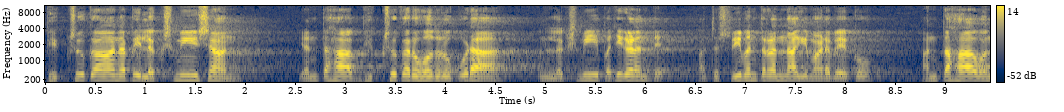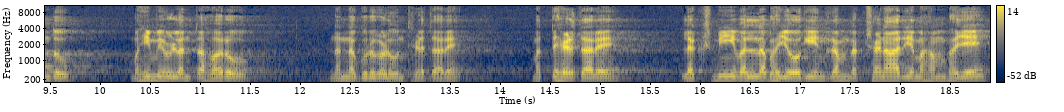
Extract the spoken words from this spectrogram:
ಭಿಕ್ಷುಕಾನಪಿ ಲಕ್ಷ್ಮೀಶಾನ್, ಎಂತಹ ಭಿಕ್ಷುಕರು ಹೋದರೂ ಕೂಡ ಒಂದು ಲಕ್ಷ್ಮೀಪತಿಗಳಂತೆ ಮತ್ತು ಶ್ರೀಮಂತರನ್ನಾಗಿ ಮಾಡಬೇಕು. ಅಂತಹ ಒಂದು ಮಹಿಮೆಯುಳ್ಳಂತಹವರು ನನ್ನ ಗುರುಗಳು ಅಂತ ಹೇಳ್ತಾರೆ. ಮತ್ತೆ ಹೇಳ್ತಾರೆ ಲಕ್ಷ್ಮೀವಲ್ಲಭ ಯೋಗೀಂದ್ರಂ ಲಕ್ಷಣಾರ್ಯ ಮಹಂಭಯೆ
